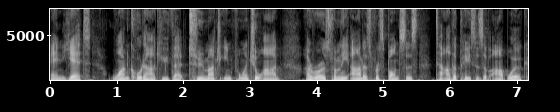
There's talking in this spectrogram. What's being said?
And yet, one could argue that too much influential art arose from the artist's responses to other pieces of artwork.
